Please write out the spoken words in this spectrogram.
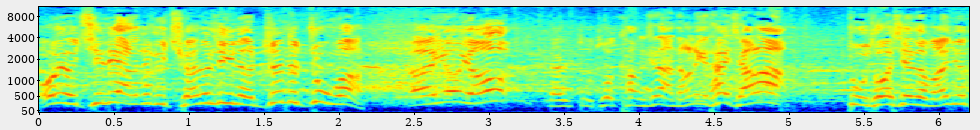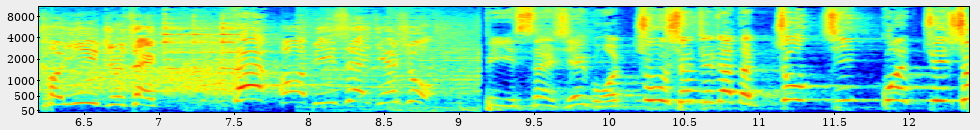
哦呦，齐利亚的这个拳的力量真的重啊！呃，又有，但是杜托抗击打能力太强了。杜托现在完全靠意志在。三。哦，比赛结束。比赛结果：诸神之战的终极冠军是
